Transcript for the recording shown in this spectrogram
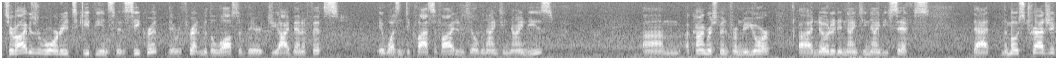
Survivors were ordered to keep the incident secret. They were threatened with the loss of their GI benefits. It wasn't declassified until the 1990s. Um, a congressman from New York uh, noted in 1996 that the most tragic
